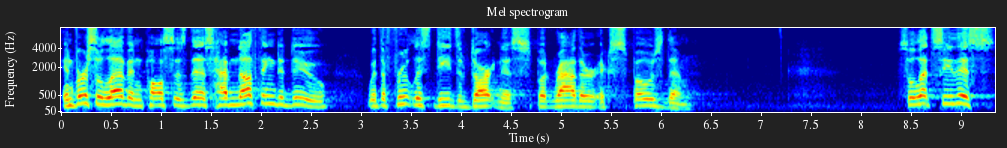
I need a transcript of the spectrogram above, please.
In verse 11, Paul says this have nothing to do with the fruitless deeds of darkness, but rather expose them. So let's see this.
